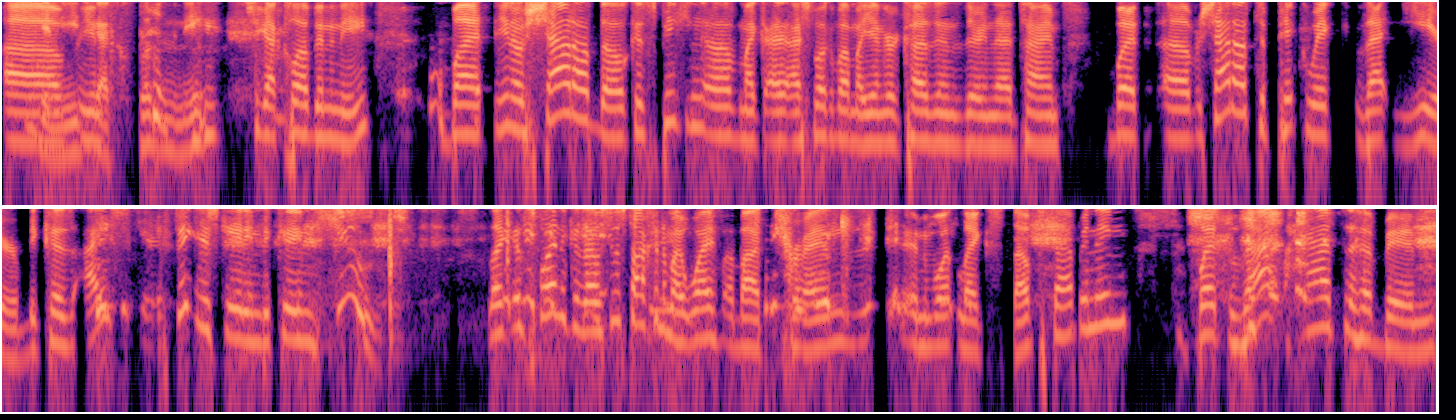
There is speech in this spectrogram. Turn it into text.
Uh, knee, she know, got clubbed in the knee. she got clubbed in the knee. But you know, shout out though, because speaking of my, I, I spoke about my younger cousins during that time. But uh, shout out to Pickwick that year because ice figure skating became huge. Like it's funny because I was just talking to my wife about trends and what like stuff's happening, but that had to have been.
